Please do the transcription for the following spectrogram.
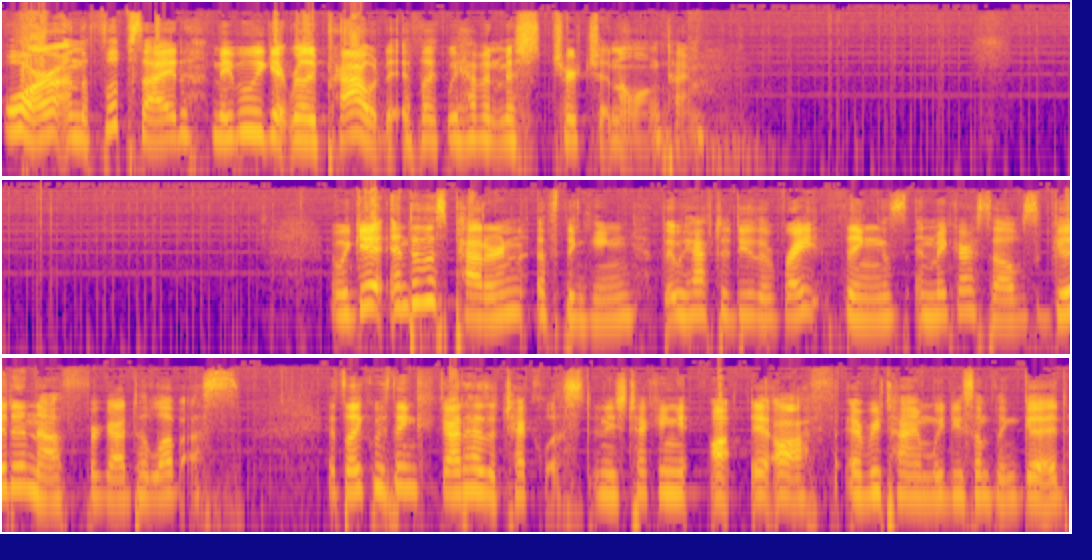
Or on the flip side, maybe we get really proud if like we haven't missed church in a long time. We get into this pattern of thinking that we have to do the right things and make ourselves good enough for God to love us. It's like we think God has a checklist and he's checking it, off every time we do something good,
